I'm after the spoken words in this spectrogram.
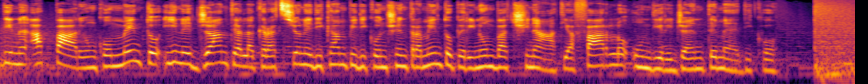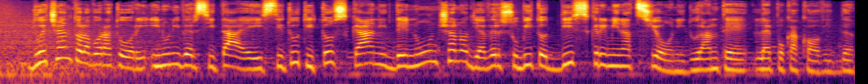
LinkedIn appare un commento ineggiante alla creazione di campi di concentramento per i non vaccinati, a farlo un dirigente medico. 200 lavoratori in università e istituti toscani denunciano di aver subito discriminazioni durante l'epoca Covid.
